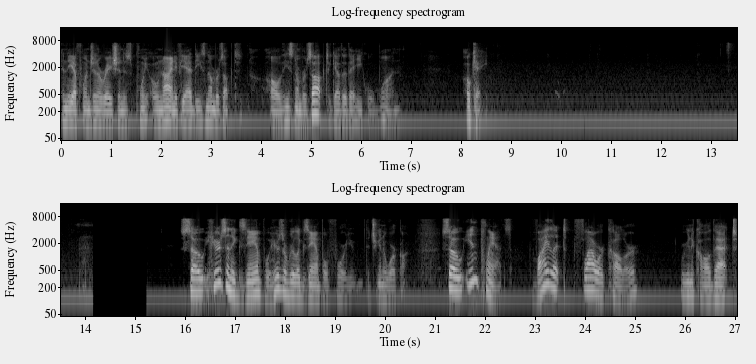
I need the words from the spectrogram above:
in the F1 generation is 0.09. If you add these numbers up, to, all of these numbers up together, they equal 1. Okay. So here's an example. Here's a real example for you that you're going to work on. So in plants, violet flower color, we're going to call that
